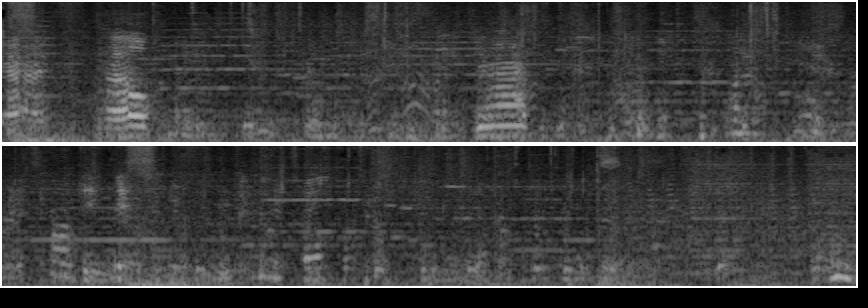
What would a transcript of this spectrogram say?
Dad, help. Dad. I miss you.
